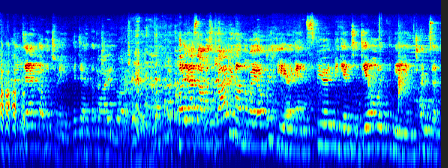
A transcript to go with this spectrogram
The death of a dream, the death of a dream. But as I was driving on the way over here and Spirit began to deal with me in terms of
